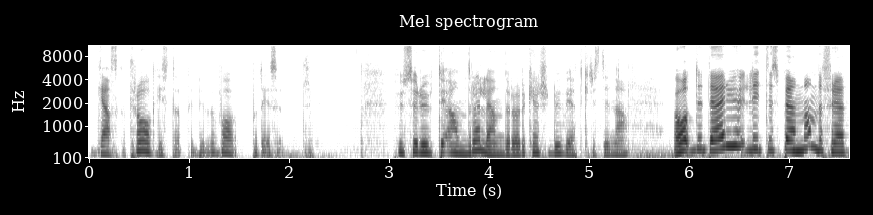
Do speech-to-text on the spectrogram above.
ganska tragiskt att det behöver vara på det sättet. Hur ser det ut i andra länder då? Det kanske du vet Kristina? Ja, det där är ju lite spännande för att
